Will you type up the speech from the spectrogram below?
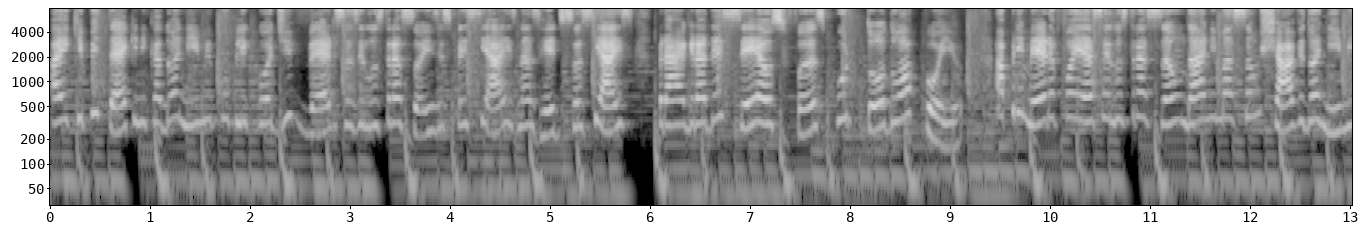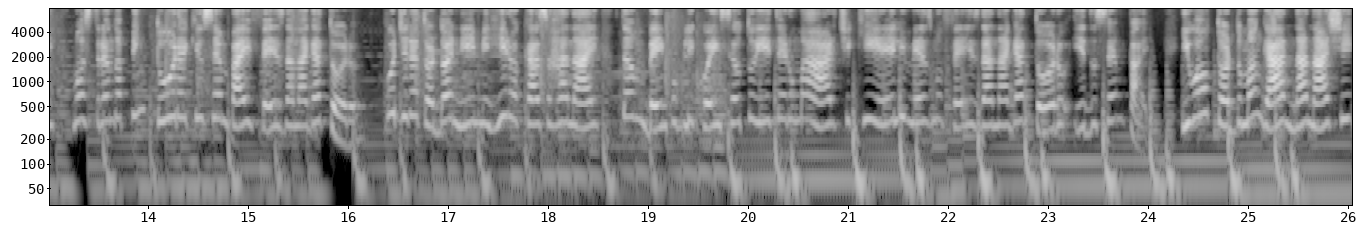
a equipe técnica do anime publicou diversas ilustrações especiais nas redes sociais para agradecer aos fãs por todo o apoio. A primeira foi essa ilustração da animação chave do anime, mostrando a pintura que o senpai fez da Nagatoro. O diretor do anime, Hirokazu Hanai, também publicou em seu Twitter uma arte que ele mesmo fez da Nagatoro e do senpai. E o autor do mangá, Nanashi,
